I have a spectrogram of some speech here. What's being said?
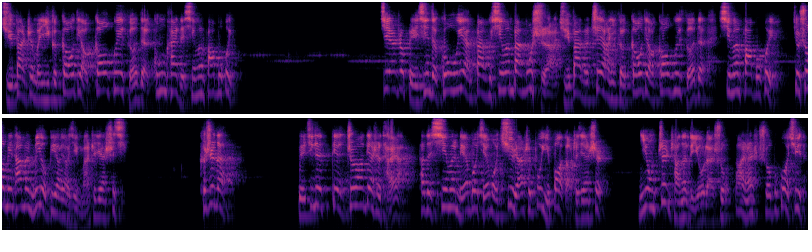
举办这么一个高调、高规格的公开的新闻发布会。既然说北京的国务院办公新闻办公室啊举办了这样一个高调高规格的新闻发布会，就说明他们没有必要要隐瞒这件事情。可是呢，北京的电中央电视台啊，它的新闻联播节目居然是不予报道这件事你用正常的理由来说，当然是说不过去的。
